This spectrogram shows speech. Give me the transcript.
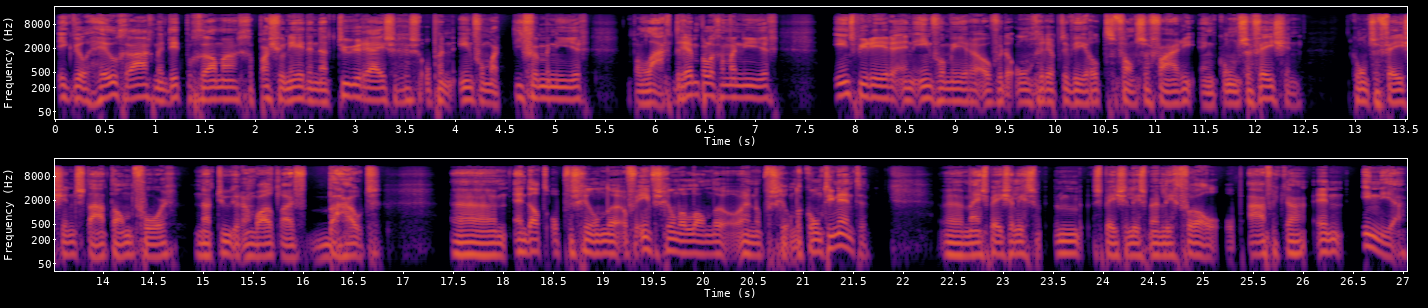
ik wil heel graag met dit programma gepassioneerde natuurreizigers op een informatieve manier, op een laagdrempelige manier, inspireren en informeren over de ongerepte wereld van safari en conservation. Conservation staat dan voor natuur- en wildlife behoud. Uh, en dat op verschillende, of in verschillende landen en op verschillende continenten. Uh, mijn specialisme, specialisme ligt vooral op Afrika en India.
